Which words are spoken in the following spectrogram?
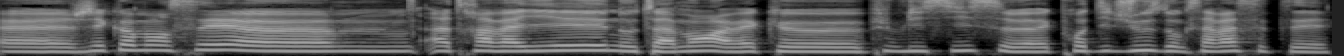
Euh, j'ai commencé euh, à travailler notamment avec euh, Publicis, euh, avec Prodigious, donc ça va, c'était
